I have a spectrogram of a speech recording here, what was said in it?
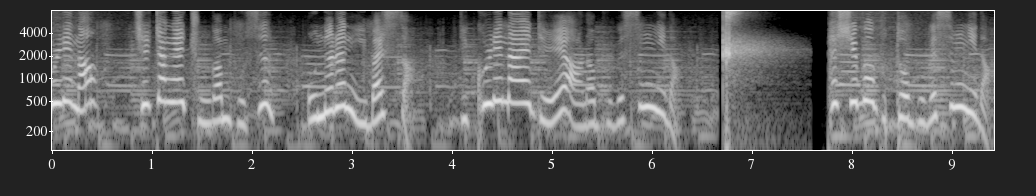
니콜리나 실장의 중간 보스 오늘은 이발사 니콜리나에 대해 알아보겠습니다. 패시브부터 보겠습니다.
